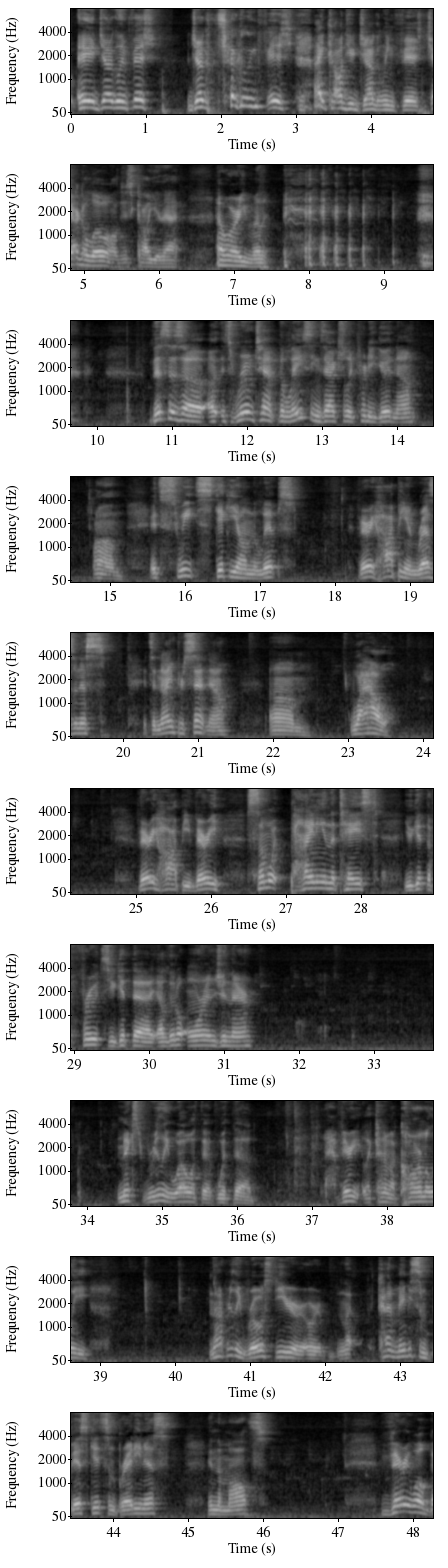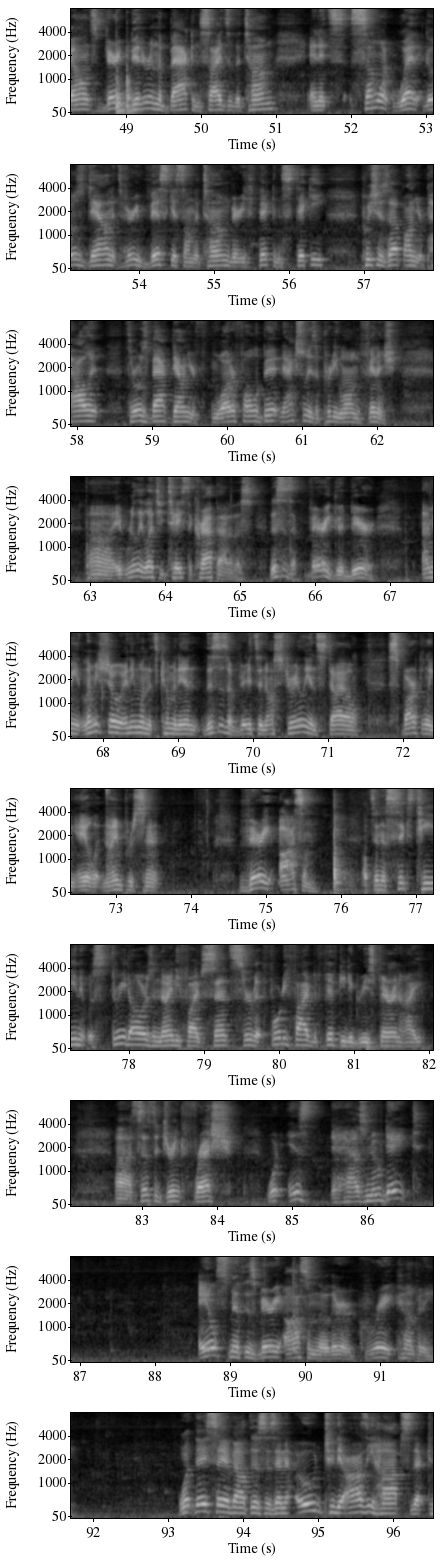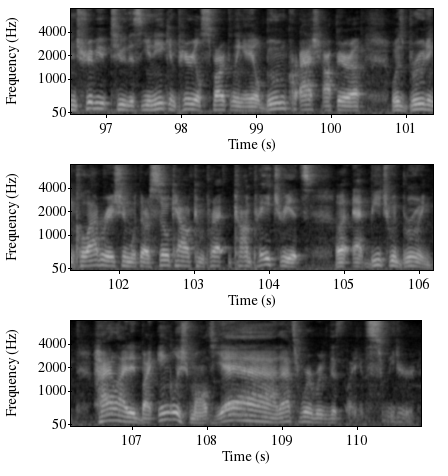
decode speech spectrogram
Hey, juggling fish, Jugg- juggling fish. I called you juggling fish, juggalo. I'll just call you that. How are you, brother? this is a, a, it's room temp. The lacing's actually pretty good now. Um, it's sweet, sticky on the lips, very hoppy and resinous. It's a 9% now. Um, wow. Very hoppy, very somewhat piney in the taste. You get the fruits, you get the a little orange in there. Mixed really well with the with the very like kind of a caramely not really roasty or, or kind of maybe some biscuits, some breadiness in the malts. Very well balanced, very bitter in the back and sides of the tongue, and it's somewhat wet. It goes down, it's very viscous on the tongue, very thick and sticky. Pushes up on your palate, throws back down your waterfall a bit, and actually is a pretty long finish. Uh, it really lets you taste the crap out of this. This is a very good beer. I mean, let me show anyone that's coming in. This is a it's an Australian style sparkling ale at 9%. Very awesome. It's in a 16. It was $3.95. Serve at 45 to 50 degrees Fahrenheit. Uh, says to drink fresh. What is it has no date. AleSmith is very awesome though. They're a great company. What they say about this is an ode to the Aussie hops that contribute to this unique imperial sparkling ale. Boom Crash Hopera was brewed in collaboration with our SoCal compatriots uh, at Beachwood Brewing, highlighted by English malts. Yeah, that's where we're this like sweeter,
